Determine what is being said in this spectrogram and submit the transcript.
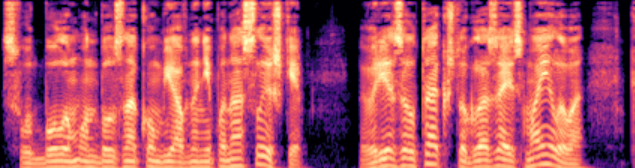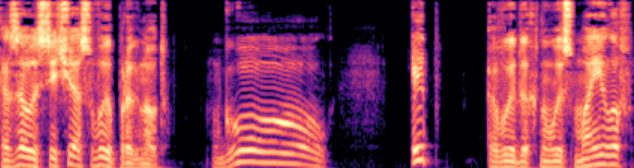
С футболом он был знаком явно не понаслышке — Врезал так, что глаза Исмаилова, казалось, сейчас выпрыгнут. «Гол!» «Эп!» — выдохнул Исмаилов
